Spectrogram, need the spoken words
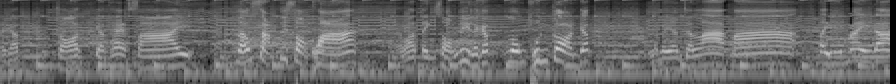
นะครับจอร์ดกระแทกซ้าย แล้วสับด้วยศอกขวา แต่ว่าเต็งสองนี่แหละครับ ลงทุนก่อนครับแล้วพยายามจะลากมาตีไม่ได้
